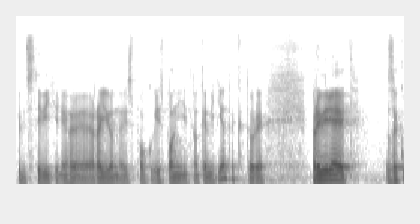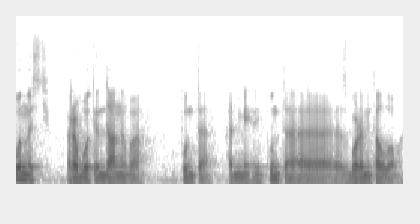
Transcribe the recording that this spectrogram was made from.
представителей э, районного испол- исполнительного комитета, которые проверяют законность работы данного пункта, пункта э, сбора металлолома.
